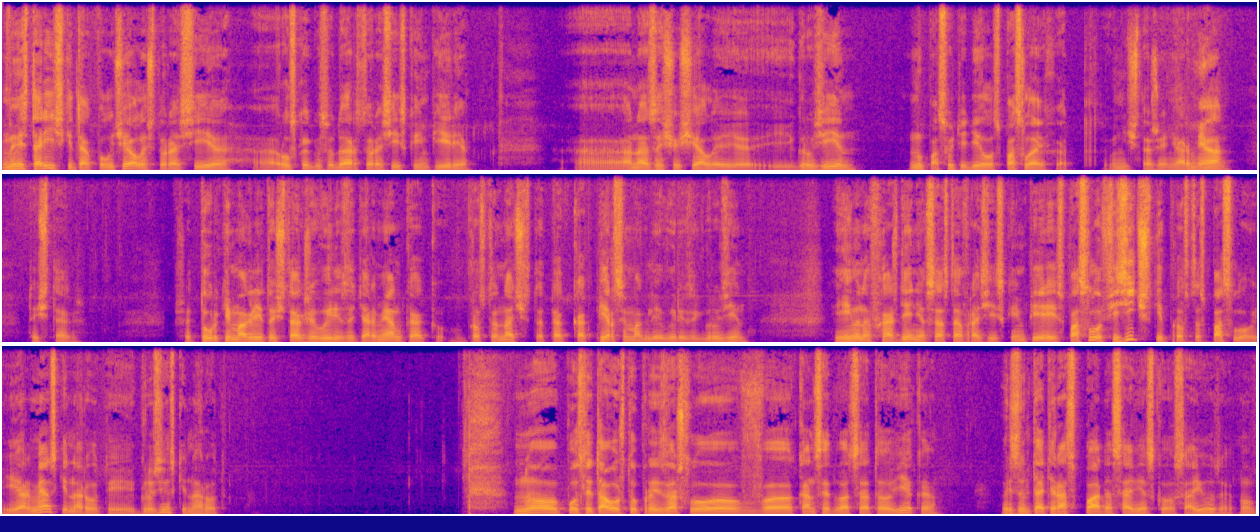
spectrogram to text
Но исторически так получалось, что Россия, а, русское государство, Российская империя – а, она защищала и, и грузин, ну, по сути дела, спасла их от уничтожения армян точно так же. Что турки могли точно так же вырезать армян, как просто начисто, так как персы могли вырезать грузин. И именно вхождение в состав Российской империи спасло, физически просто спасло и армянский народ, и грузинский народ. Но после того, что произошло в конце 20 века, в результате распада Советского Союза, ну,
